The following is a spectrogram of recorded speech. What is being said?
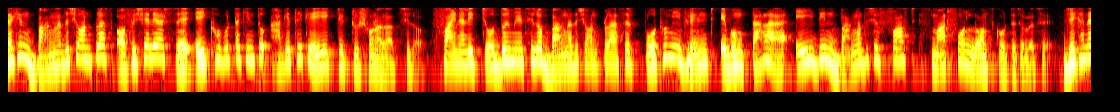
দেখেন, বাংলাদেশে ওয়ানপ্লাস অফিসিয়ালি আসছে, এই খবরটা কিন্তু আগে থেকেই একটু একটু শোনা যাচ্ছিল। ফাইনালি চোদ্দই মে ছিল বাংলাদেশে ওয়ানপ্লাসের প্রথম ইভেন্ট এবং তারা এই দিন বাংলাদেশের ফার্স্ট স্মার্টফোন লঞ্চ করতে চলেছে। যেখানে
